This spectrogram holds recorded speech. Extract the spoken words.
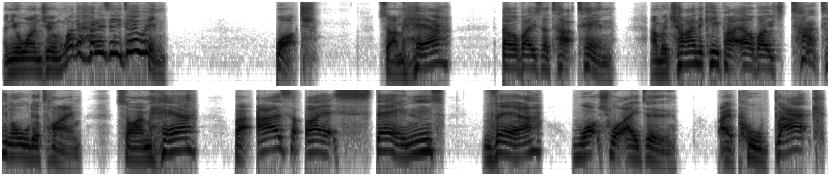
And you're wondering, what the hell is he doing? Watch. So I'm here, elbows are tucked in. And we're trying to keep our elbows tucked in all the time. So I'm here, but as I extend there, watch what I do. I pull back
